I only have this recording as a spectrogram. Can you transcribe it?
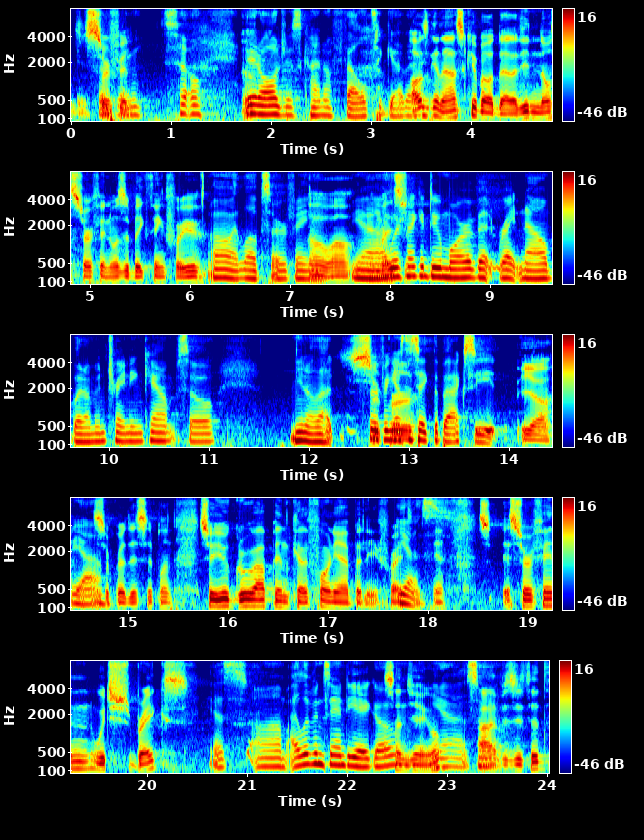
is Surfing. surfing. So it all just kind of fell together. I was gonna ask you about that. I didn't know surfing was a big thing for you. Oh, I love surfing. Oh, wow. Yeah, I wish I could do more of it right now, but I'm in training camp, so you know that surfing has to take the back seat. Yeah, Yeah. super disciplined. So you grew up in California, I believe, right? Yes. Yeah. S- surfing, which breaks? Yes, um, I live in San Diego. San Diego. Yeah. So, I visited.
